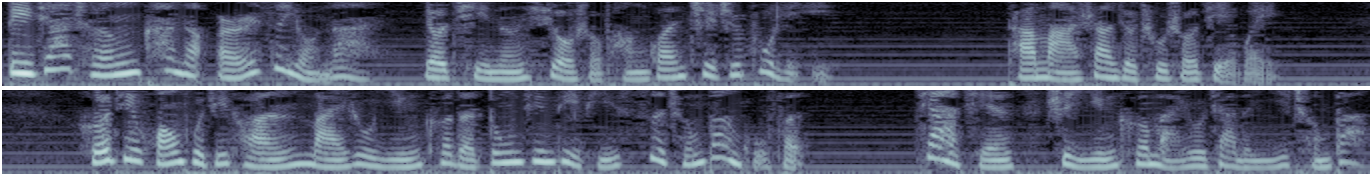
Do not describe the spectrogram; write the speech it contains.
李嘉诚看到儿子有难，又岂能袖手旁观、置之不理？他马上就出手解围，合计黄埔集团买入盈科的东京地皮四成半股份。价钱是盈科买入价的一成半，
